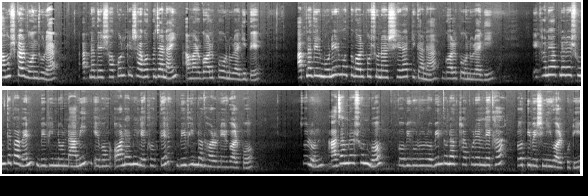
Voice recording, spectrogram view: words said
নমস্কার বন্ধুরা, আপনাদের সকলকে স্বাগত জানাই আমার গল্প অনুরাগীতে। আপনাদের মনের মতো গল্প শোনার সেরা ঠিকানা গল্প অনুরাগী। এখানে আপনারা শুনতে পাবেন বিভিন্ন নামী এবং অনামী লেখকদের বিভিন্ন ধরনের গল্প। চলুন, আজ আমরা শুনব কবিগুরু রবীন্দ্রনাথ ঠাকুরের লেখা প্রতিবেশিনী গল্পটি।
